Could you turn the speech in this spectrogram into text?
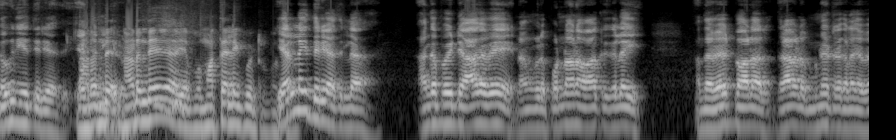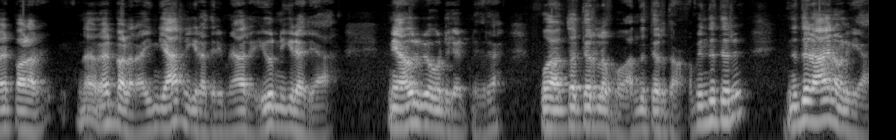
தொகுதியே தெரியாது. நடந்தே மற்ற எல்லைக்கு போயிட்டு எல்லை தெரியாதுல்ல. அங்கே போயிட்டு ஆகவே நம்மளுடைய பொன்னான வாக்குகளை அந்த வேட்பாளர் திராவிட முன்னேற்ற கழக வேட்பாளர் என்ன வேட்பாளரா? இங்கே யார் நிற்கிறா தெரியுமா? யார்? இவர் நிற்கிறாரியா நீ அவரு போய் ஓட்டு கேட்டுனுக்குற போ அந்த தெருவில் போ அந்த தெரு தான். அப்போ இந்த தெரு? இந்த தெரு ஆயிரம் வழியா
